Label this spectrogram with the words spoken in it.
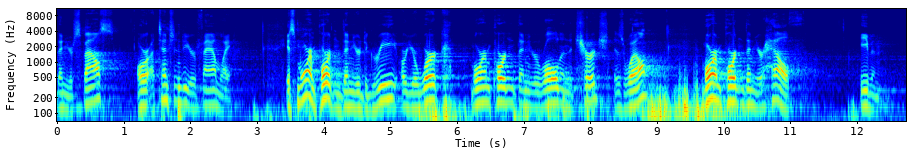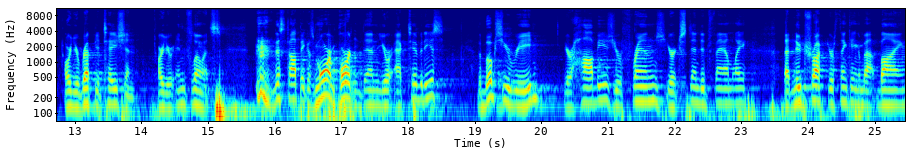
than your spouse or attention to your family. It's more important than your degree or your work more important than your role in the church as well, more important than your health, even, or your reputation, or your influence. this topic is more important than your activities, the books you read, your hobbies, your friends, your extended family, that new truck you're thinking about buying,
